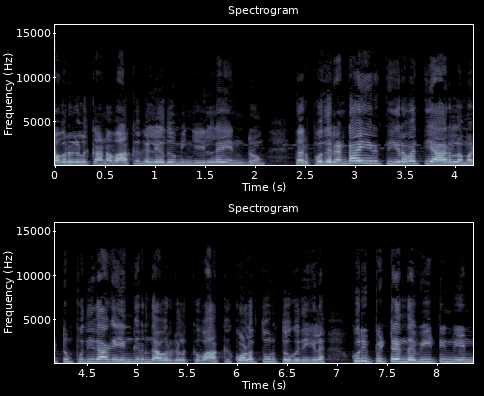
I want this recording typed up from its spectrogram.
அவர்களுக்கான வாக்குகள் எதுவும் இங்கே இல்லை என்றும் தற்போது ரெண்டாயிரத்தி இருபத்தி ஆறில் மட்டும் புதிதாக எங்கிருந்து அவர்களுக்கு வாக்கு கொளத்தூர் தொகுதியில் குறிப்பிட்ட இந்த வீட்டின் எண்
